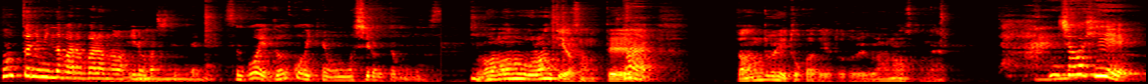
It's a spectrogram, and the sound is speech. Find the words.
本当にみんなバラバラの色がしてて、すごいどこ行っても面白いと思います。今のあのボランティアさんって、はい。男女比とかで言うとどれぐらいなんですかね？誕生日、えー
